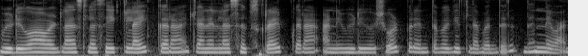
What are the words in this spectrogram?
व्हिडिओ आवडला असल्यास एक लाईक करा चॅनलला सबस्क्राईब करा आणि व्हिडिओ शेवटपर्यंत बघितल्याबद्दल धन्यवाद.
